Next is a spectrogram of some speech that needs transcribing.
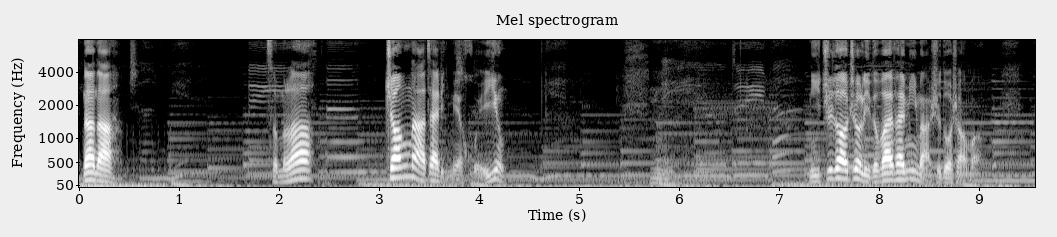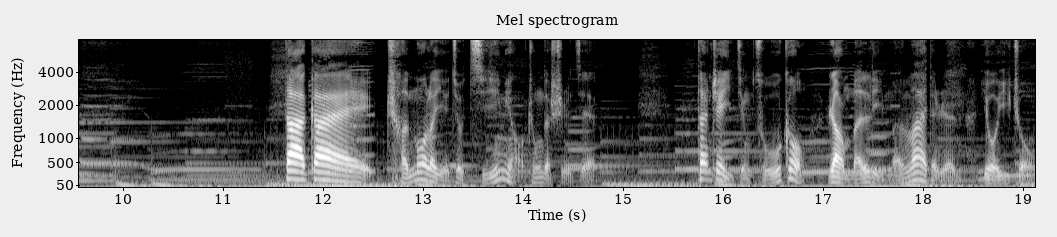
娜娜，怎么了？张娜在里面回应：“嗯，你知道这里的 WiFi 密码是多少吗？”大概沉默了也就几秒钟的时间。但这已经足够让门里门外的人有一种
